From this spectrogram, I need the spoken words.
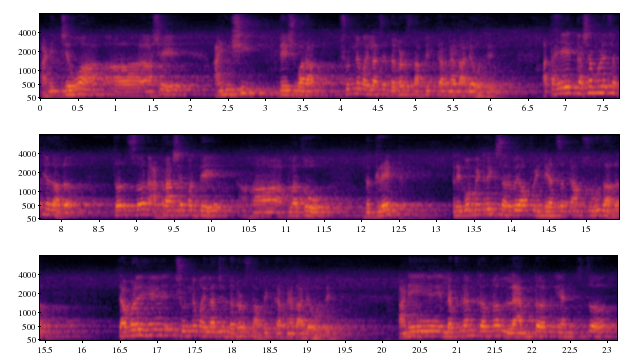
आणि जेव्हा असे ऐंशी देशभरात शून्य मैलाचे दगड स्थापित करण्यात आले होते. आता हे कशामुळे शक्य झालं? तर सन अठराशेमध्ये हा आपला जो the great trigonometric survey of इंडियाचं काम सुरू झालं. त्यामुळे हे शून्य मैलाचे दगड स्थापित करण्यात आले होते. आणि लेफ्टनंट कर्नल लॅम्प्टन यांचं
